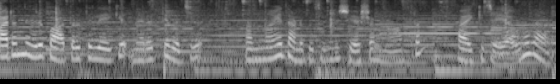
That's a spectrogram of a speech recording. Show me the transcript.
പരന്ന ഒരു പാത്രത്തിലേക്ക് നിരത്തി വെച്ച് നന്നായി തണുപ്പിച്ചതിന് ശേഷം മാത്രം പായ്ക്ക് ചെയ്യാവുന്നതാണ്.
